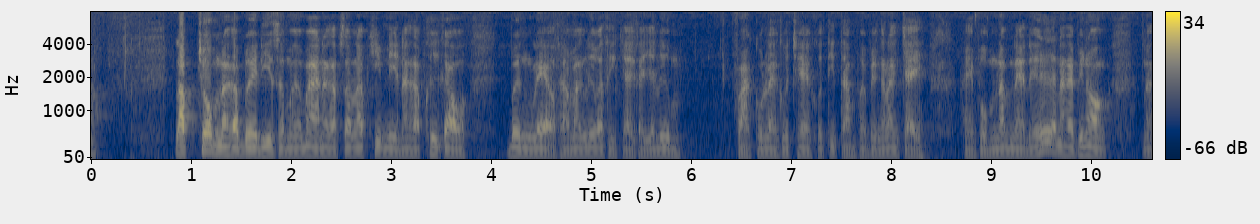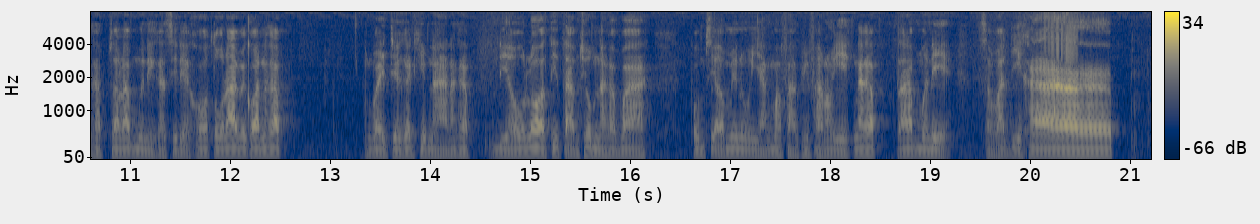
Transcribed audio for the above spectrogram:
รับชมนะครับโดยดีเสมอมานะครับสำหรับคลิปนี้นะครับคือเก่าเบิ่งแล้วถ้ามักเรื่องว่าถึงใจก็อย่าลืม ฝากกดไลค์กดแชร์กดติดตามเพื่อเป็นกำลังใจ ให้ผมนำแน่เด้อนะครับพี่น้องนะครับสำหรับมือนี้กสิเดขอตัวลาไปก่อนนะครับไว้เจอกันคลิปหน้านะครับ เดี๋ยวรอติดตามชมนะครับว่าผมเสียเอาเมนูอย่างมาฝากพี่ฝากน้องอีกนะครับสำหรับมือนี้สวัสดีครับ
